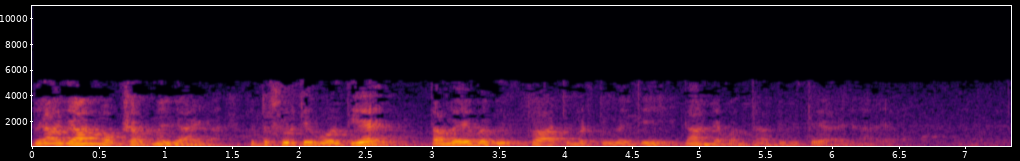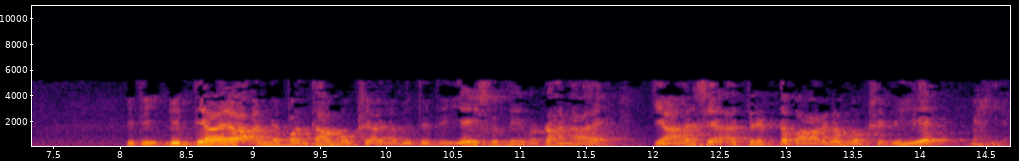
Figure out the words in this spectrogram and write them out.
बिना ज्ञान मोक्ष मिल जाएगा। तो श्रुति बोलती है, तमेव विद्वाच मृत्यु गई नान्य पंथा विदिते आयना विद्याया अन्य पंथा मोक्ष न विद्यते। यही श्रुति का कहना है, ज्ञान से अतिरिक्त मार्ग मोक्ष के लिए नहीं है।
